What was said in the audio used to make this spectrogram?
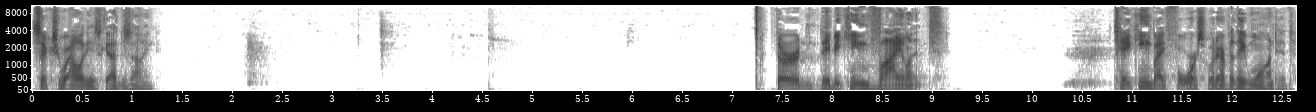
sexuality as God designed? Third, they became violent, taking by force whatever they wanted.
